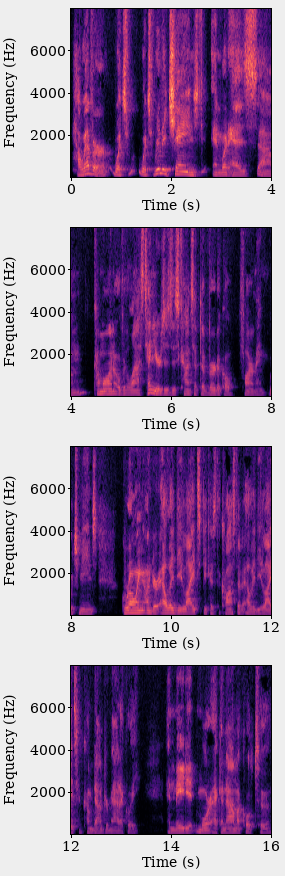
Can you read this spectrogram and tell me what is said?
However, what's what's really changed and what has um, come on over the last 10 years is this concept of vertical farming, which means growing under LED lights because the cost of LED lights have come down dramatically and made it more economical to,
